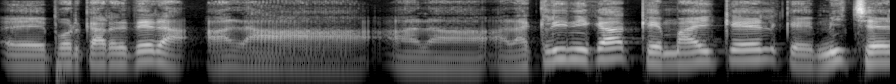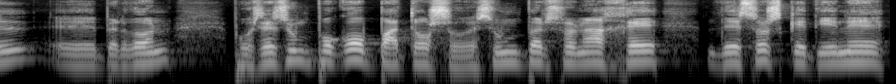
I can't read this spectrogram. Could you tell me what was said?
eh, por carretera a la, a, la, a la, clínica que Michael, que Mitchell, eh, perdón, pues es un poco patoso, es un personaje de esos que tiene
